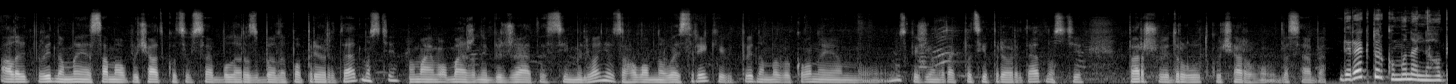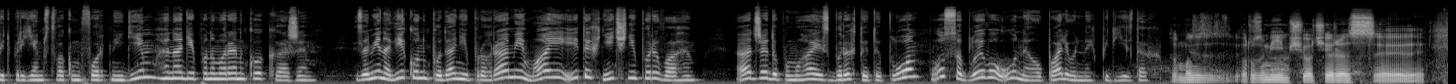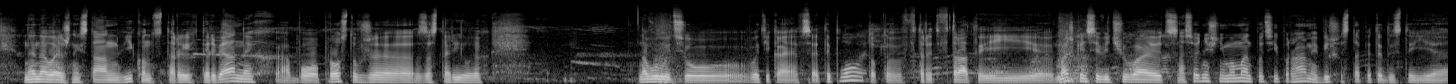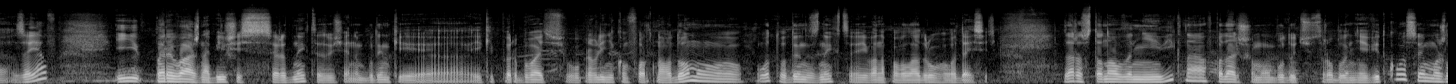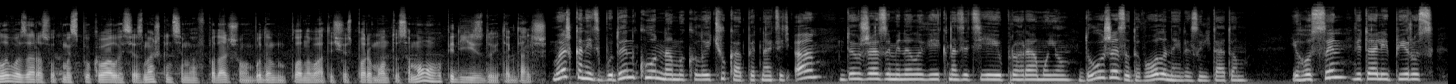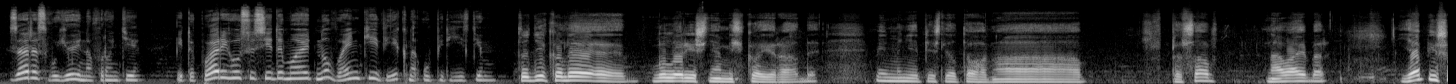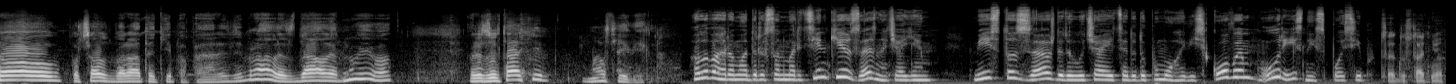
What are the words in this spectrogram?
Але відповідно ми з самого початку це все було розбили по пріоритетності. Ми маємо обмежений бюджет 7 мільйонів загалом на весь рік. І відповідно ми виконуємо, ну скажімо так, по цій пріоритетності першу і другу таку чергу для себе. Директор комунального підприємства Комфортний дім Геннадій Пономаренко каже: заміна вікон по даній програмі має і технічні переваги, адже допомагає зберегти тепло, особливо у неопалювальних під'їздах. Ми розуміємо, що через е, неналежний стан вікон старих дерев'яних або просто вже застарілих. На вулицю витікає все тепло, тобто втрати і мешканці відчувають. На сьогоднішній момент по цій програмі більше 150 є заяв, і переважна більшість серед них це звичайно будинки, е, які перебувають в управлінні комфортного дому. От один із них це Івана Павла II 10. Зараз встановлені вікна, в подальшому будуть зроблені відкоси. Можливо, зараз от ми спілкувалися з мешканцями, в подальшому будемо планувати щось по ремонту самого під'їзду і так далі. Мешканець будинку на Миколайчука 15А, де вже замінили вікна за цією програмою, дуже задоволений результатом. Його син Віталій Пірус зараз воює на фронті. І тепер його сусіди мають новенькі вікна у під'їзді. Тоді, коли е, було рішення міської ради, він мені після того написав на вайбер. Я пішов, почав збирати ті папери. Зібрали, здали. Ну і от в результаті у нас є вікна. Голова громади Руслан Марцінків зазначає, місто завжди долучається до допомоги військовим у різний спосіб. Це достатньо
